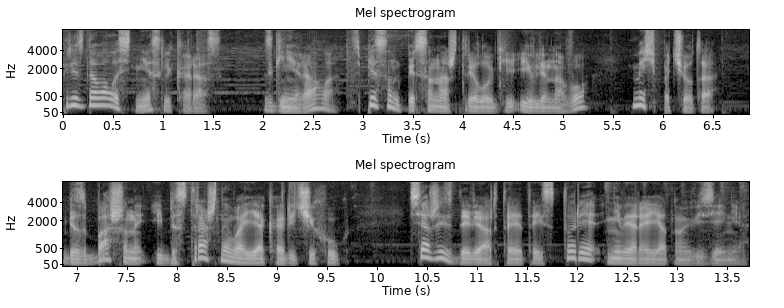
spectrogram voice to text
переиздавалась несколько раз. С генерала списан персонаж трилогии Ивлена Во «Меч почета», безбашенный и бесстрашный вояка Ричи Хук. Вся жизнь Девиарта — это история невероятного везения,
